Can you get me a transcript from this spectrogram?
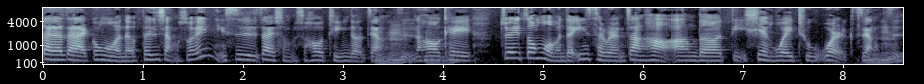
大家再来跟我们的分享说，哎，你是在什么时候听的这样子？嗯、然后可以追踪我们的 Instagram 账号 on the 底线 way to work 这样子，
